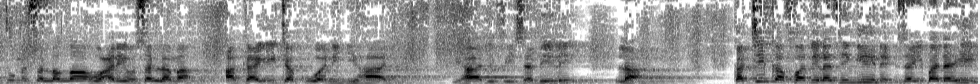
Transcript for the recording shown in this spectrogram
mtume sallallahu alaihi wasallama akaita kuwa ni jihadi. Jihadi fi sabili la katika fadhila zingine za ibada hii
